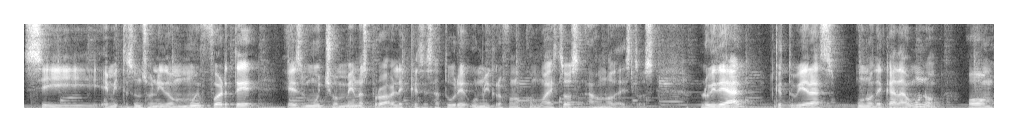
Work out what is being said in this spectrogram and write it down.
si emites un sonido muy fuerte, es mucho menos probable que se sature un micrófono como estos a uno de estos. Lo ideal, que tuvieras uno de cada uno o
